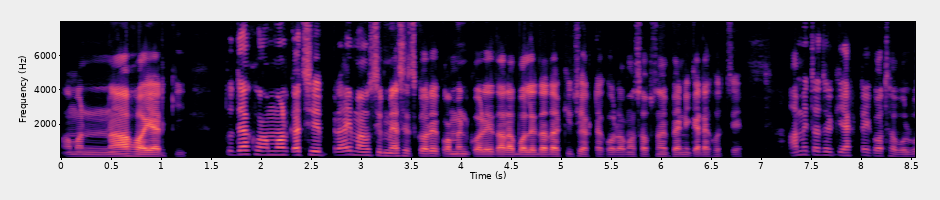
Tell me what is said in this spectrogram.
আমার না হয় আর কি তো দেখো আমার কাছে প্রায় মানুষই মেসেজ করে, কমেন্ট করে। তারা বলে, "দাদা কিছু একটা করো। আমার সবসময় প্যানিক অ্যাটাক হচ্ছে।" আমি তাদেরকে একটাই কথা বলব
